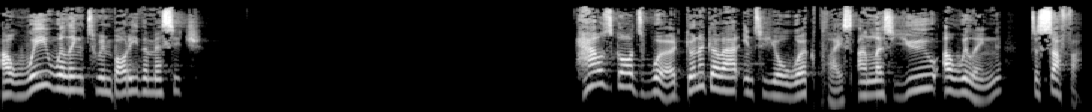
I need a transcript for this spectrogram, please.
are we willing to embody the message? How's God's word going to go out into your workplace unless you are willing to suffer,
